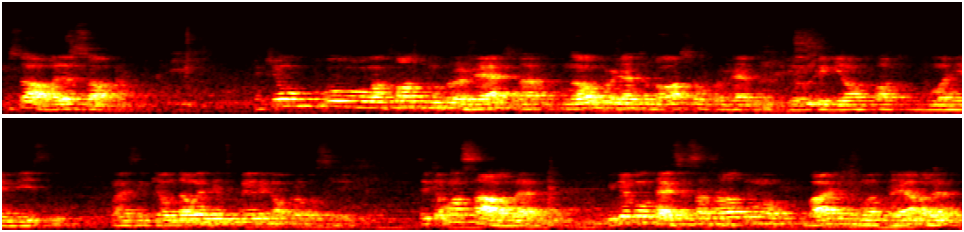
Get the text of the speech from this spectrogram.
Pessoal, olha só. Aqui é um, uma foto de um projeto, tá? Não é um projeto nosso, é um projeto que eu peguei uma foto de uma revista, mas aqui eu dar um exemplo bem legal para vocês. Isso aqui é uma sala, né? E o que acontece? Essa sala tem uma baita de uma tela, né?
